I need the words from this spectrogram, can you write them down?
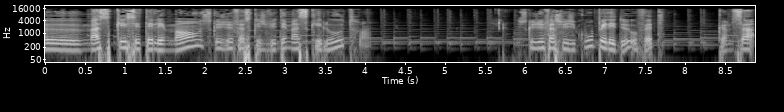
euh, masquer cet élément. Ce que je vais faire, c'est que je vais démasquer l'autre. Ce que je vais faire, c'est que je vais grouper les deux, au fait. Comme ça,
